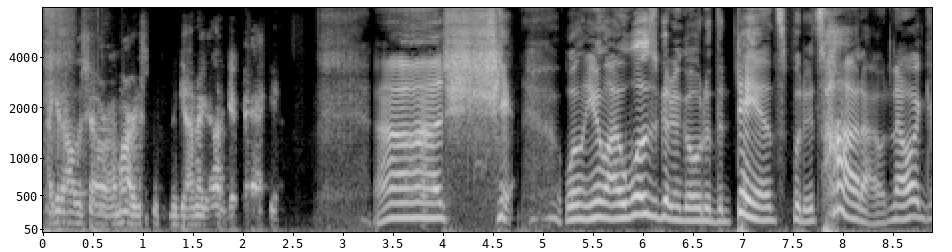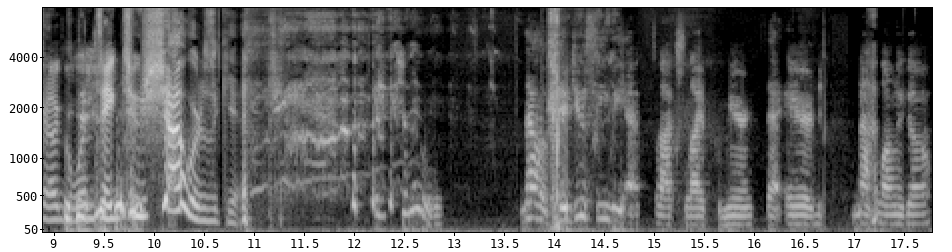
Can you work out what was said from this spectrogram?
I get out of the shower, I'm already sweating again. I gotta get back in. Ah, shit. Well, you know, I was gonna go to the dance, but it's hot out. Now I gotta go and take two showers again. It's true. Now, did you see the Xbox Live premiere that aired not long ago?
